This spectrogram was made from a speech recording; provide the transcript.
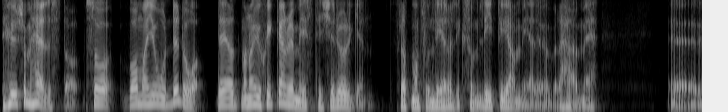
hur som helst då, så vad man gjorde då, det är att man har ju skickat en remiss till kirurgen för att man funderar liksom lite grann mer över det här med eh,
